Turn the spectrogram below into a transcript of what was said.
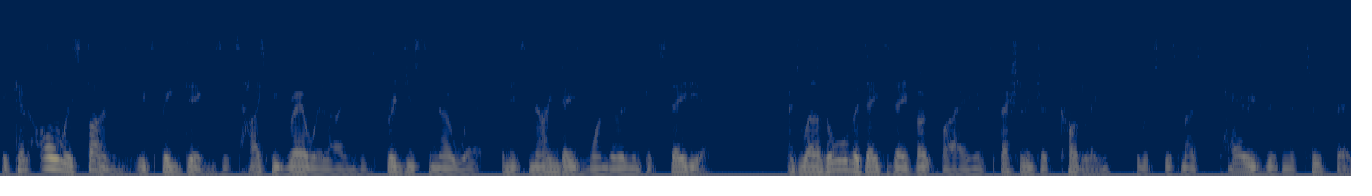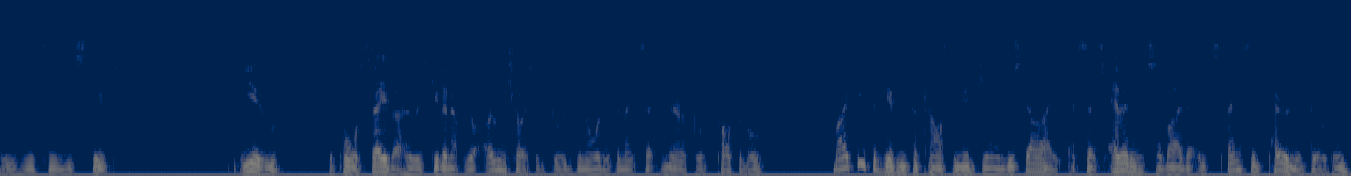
it can always fund its big digs, its high speed railway lines, its bridges to nowhere, and its nine days wonder Olympic stadia, as well as all the day to day vote buying and special interest coddling to which this most caries ridden of tooth fairies routinely stoops. You, the poor saver who has given up your own choice of goods in order to make such miracles possible, might be forgiven for casting a jaundiced eye at such evidence of either expensive pyramid building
